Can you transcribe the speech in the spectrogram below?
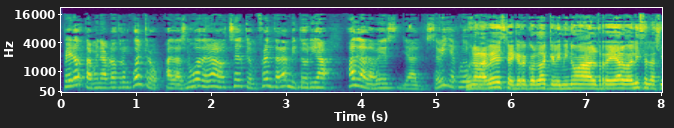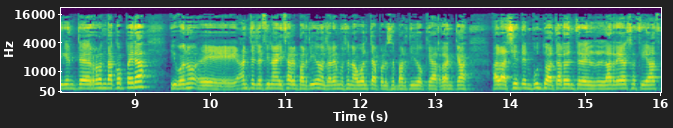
pero también habrá otro encuentro a las 9 de la noche que enfrentará en Vitoria al Alavés y al Sevilla Club. Un Alavés que hay que recordar que eliminó al Real Valladolid en la siguiente ronda copera. Y bueno, eh, antes de finalizar el partido nos daremos una vuelta por ese partido que arranca a las 7 en punto de la tarde entre la Real Sociedad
